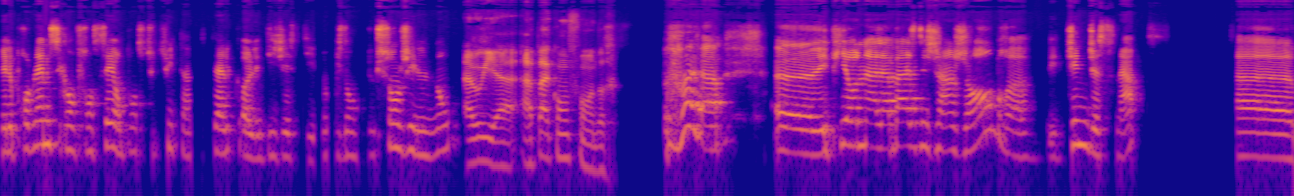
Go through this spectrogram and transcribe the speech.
Mais le problème, c'est qu'en français, on pense tout de suite à petit alcool, les digestifs. Donc, ils ont dû changer le nom. Ah oui, à, ne pas confondre. Voilà. Euh, et puis, on a la base de gingembre, les ginger snaps. Euh,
